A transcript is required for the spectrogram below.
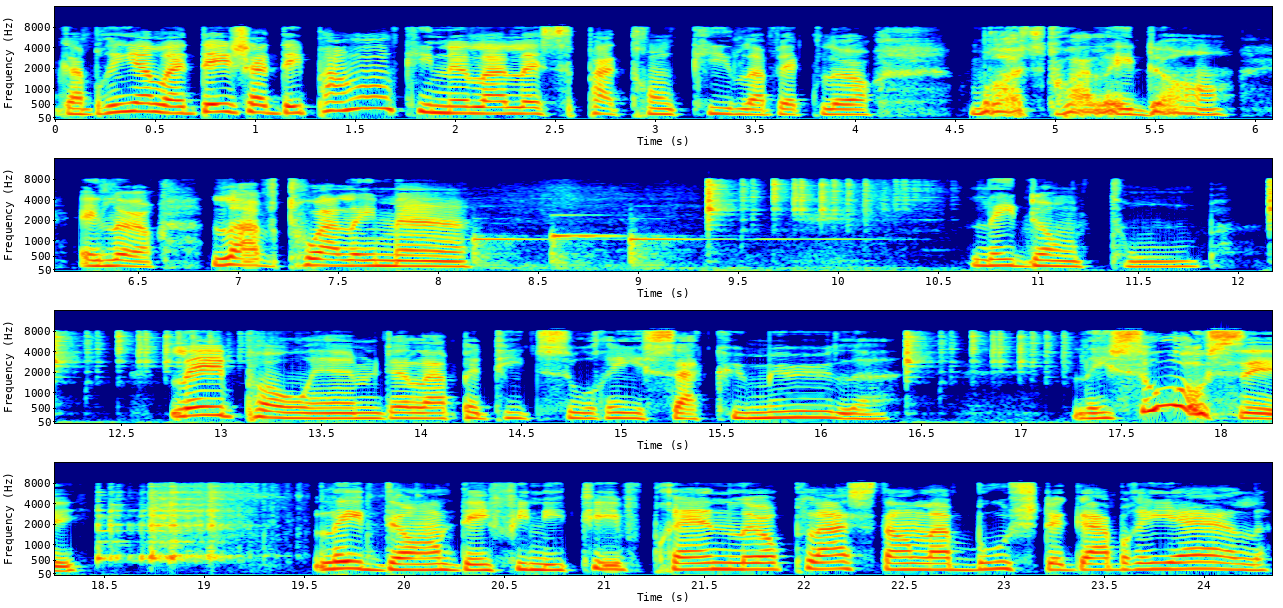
Gabrielle a déjà des parents qui ne la laissent pas tranquille avec leur brosse-toi les dents et leur lave-toi les mains. Les dents tombent. Les poèmes de la petite souris s'accumulent. Les sous aussi. Les dents définitives prennent leur place dans la bouche de Gabrielle.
